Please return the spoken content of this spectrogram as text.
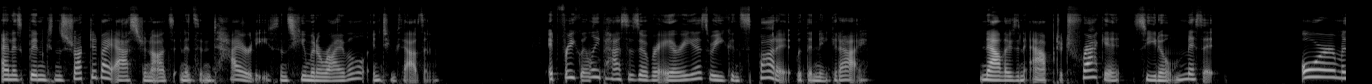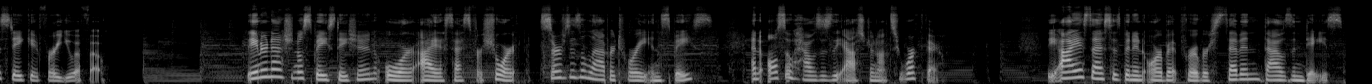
and has been constructed by astronauts in its entirety since human arrival in 2000. It frequently passes over areas where you can spot it with the naked eye. Now there's an app to track it so you don't miss it or mistake it for a UFO. The International Space Station, or ISS for short, serves as a laboratory in space and also houses the astronauts who work there. The ISS has been in orbit for over 7,000 days.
